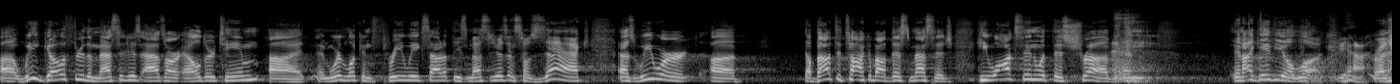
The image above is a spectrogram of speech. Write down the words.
uh, we go through the messages as our elder team, uh, and we're looking three weeks out at these messages. And so, Zach, as we were uh, about to talk about this message, he walks in with this shrub, and, and I gave you a look. Yeah. Right?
